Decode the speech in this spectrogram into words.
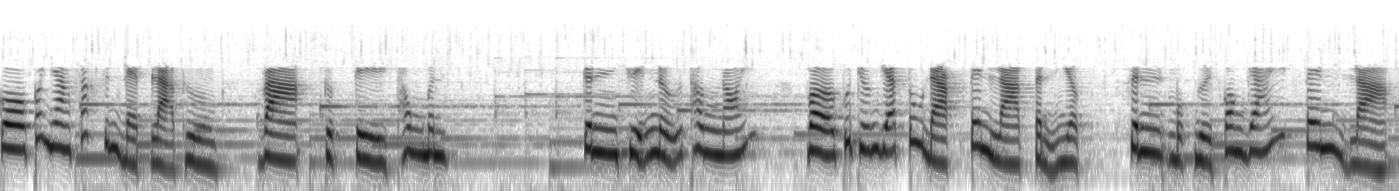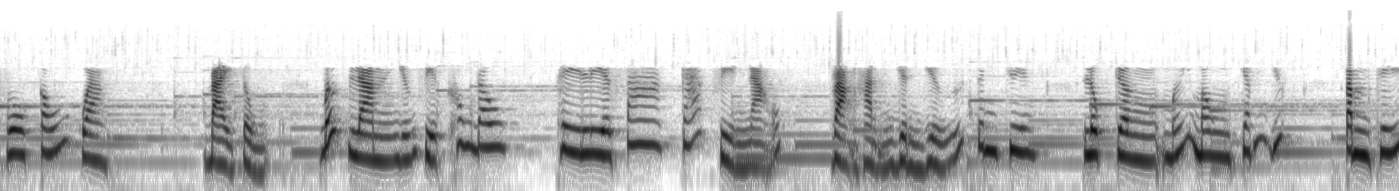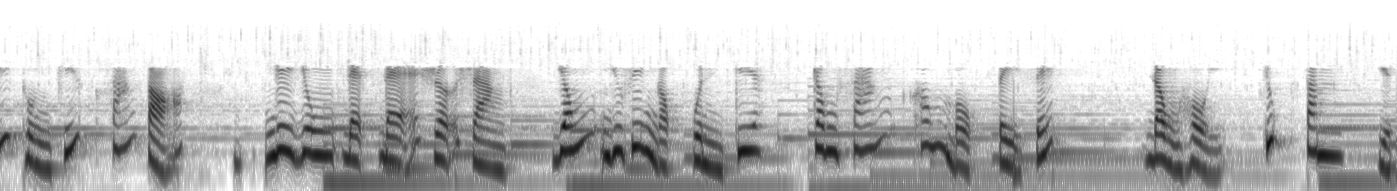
Cô có nhan sắc xinh đẹp lạ thường và cực kỳ thông minh. Kinh chuyện nữ thân nói, vợ của trưởng giả Tu Đạt tên là Tịnh Nhật, sinh một người con gái tên là Vô Cấu Quang. bài tụng, bớt làm những việc không đâu, thì lìa xa các phiền não, vạn hạnh gìn giữ tinh chuyên. Lục trần mới mong chấm dứt, tâm trí thuần khiết sáng tỏ. Nghi dung đẹp đẽ rỡ ràng, giống như viên ngọc quỳnh kia, trong sáng không một tỳ xếp đồng hội tâm dịch.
